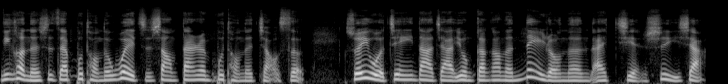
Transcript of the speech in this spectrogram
你可能是在不同的位置上担任不同的角色，所以我建议大家用刚刚的内容呢来检视一下，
